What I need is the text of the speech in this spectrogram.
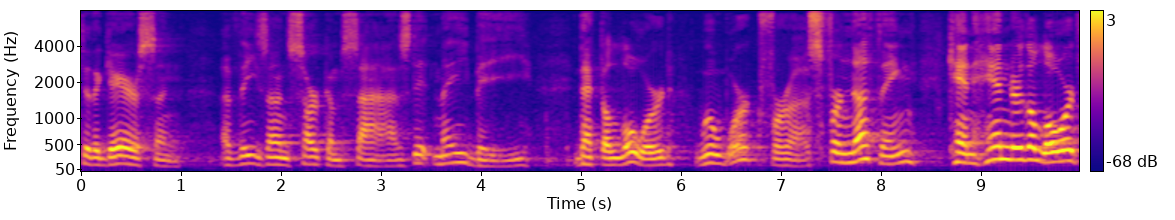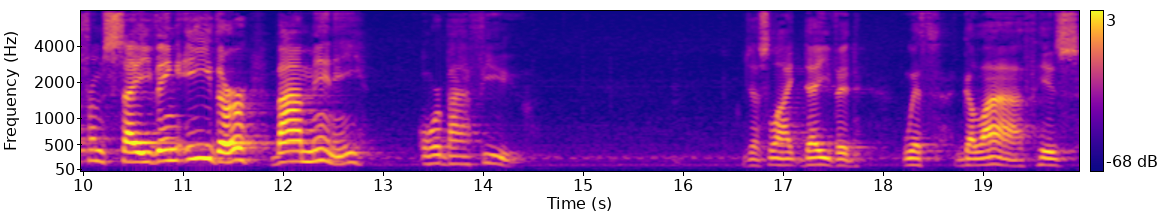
to the garrison of these uncircumcised. It may be that the Lord will work for us. For nothing can hinder the Lord from saving either by many or by few. Just like David with Goliath, his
